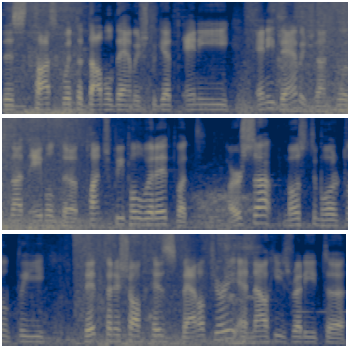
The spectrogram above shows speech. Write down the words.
this Tusk with the double damage to get any any damage done. He was not able to punch people with it, but Ursa, most importantly, did finish off his Battle Fury, and now he's ready to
